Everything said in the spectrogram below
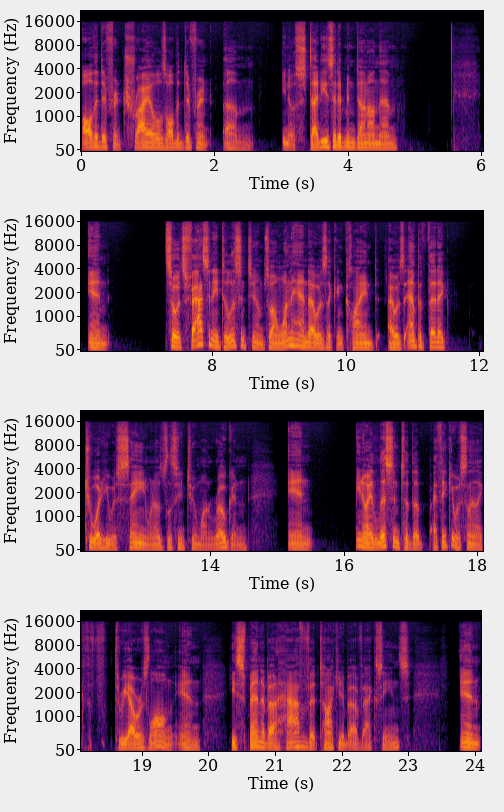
all the different trials all the different um you know studies that have been done on them. And so it's fascinating to listen to him. So on one hand, I was like inclined, I was empathetic to what he was saying when I was listening to him on Rogan, and you know, I listened to the, I think it was something like three hours long, and he spent about half of it talking about vaccines, and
